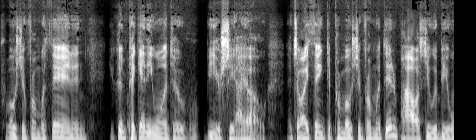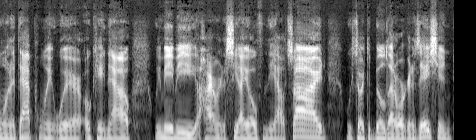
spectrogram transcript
promotion from within and you couldn't pick anyone to be your CIO. And so I think the promotion from within policy would be one at that point where, okay, now we may be hiring a CIO from the outside. We start to build that organization.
